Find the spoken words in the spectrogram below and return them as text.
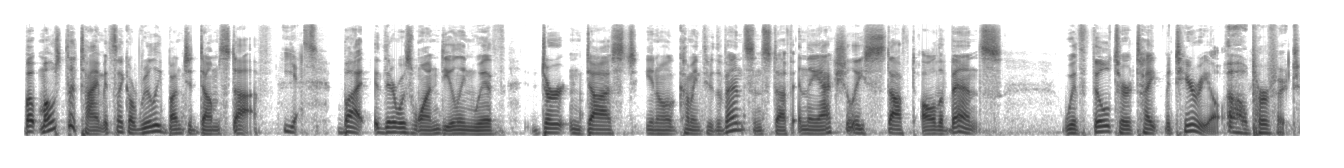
but most of the time it's like a really bunch of dumb stuff. Yes. But there was one dealing with dirt and dust, you know, coming through the vents and stuff, and they actually stuffed all the vents with filter type material. Oh, perfect.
